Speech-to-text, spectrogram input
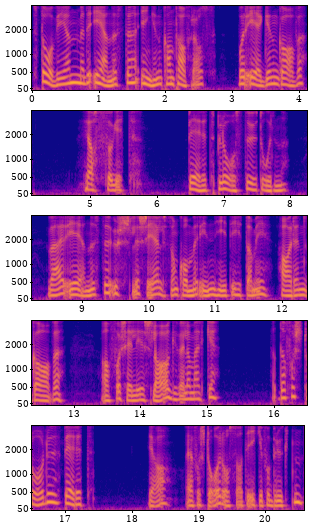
står vi igjen med det eneste ingen kan ta fra oss, vår egen gave. Jaså, gitt. Berit blåste ut ordene. Hver eneste usle sjel som kommer inn hit i hytta mi, har en gave, av forskjellige slag, vel å merke. Ja, da forstår du, Berit. Ja, og jeg forstår også at de ikke får brukt den.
